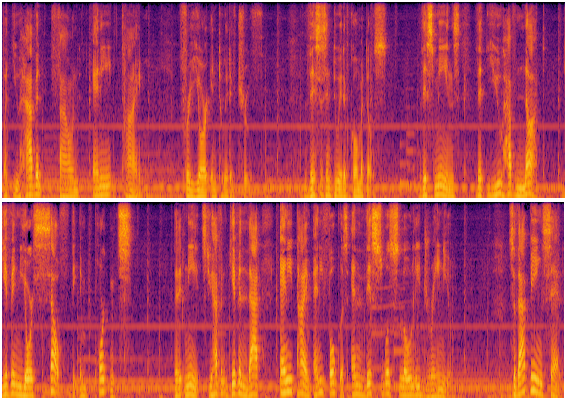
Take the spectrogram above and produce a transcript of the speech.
but you haven't found any time for your intuitive truth. This is intuitive comatose. This means that you have not given yourself the importance that it needs. You haven't given that any time, any focus, and this will slowly drain you. So, that being said,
